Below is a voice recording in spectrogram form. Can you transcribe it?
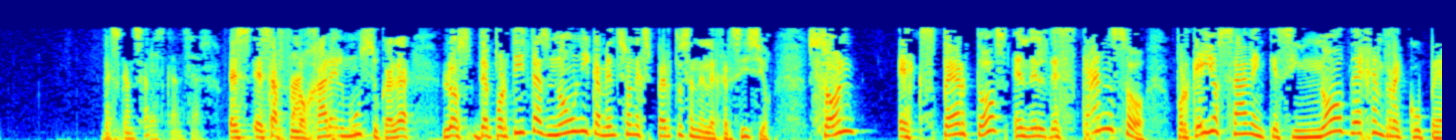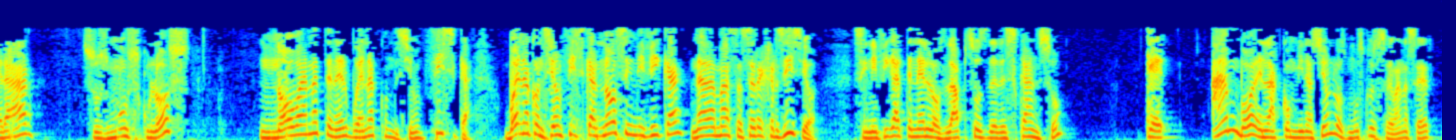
Descansar. Descansar. Es, es aflojar el músculo. Los deportistas no únicamente son expertos en el ejercicio, son expertos en el descanso, porque ellos saben que si no dejan recuperar sus músculos, no van a tener buena condición física. Buena condición física no significa nada más hacer ejercicio, significa tener los lapsos de descanso que ambos, en la combinación, los músculos se van a hacer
